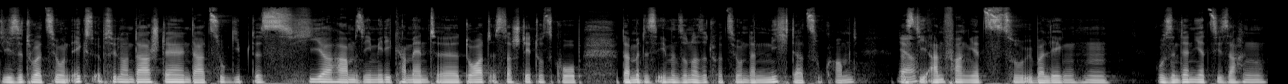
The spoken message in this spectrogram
die Situation XY darstellen. Dazu gibt es, hier haben Sie Medikamente, dort ist das Stethoskop, damit es eben in so einer Situation dann nicht dazu kommt, dass Ja. die anfangen jetzt zu überlegen, hm, wo sind denn jetzt die Sachen,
